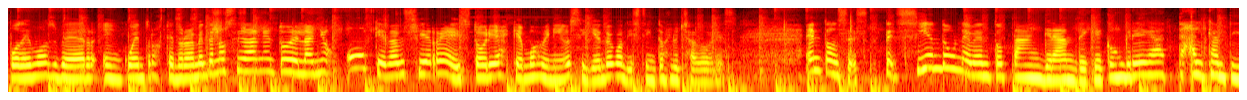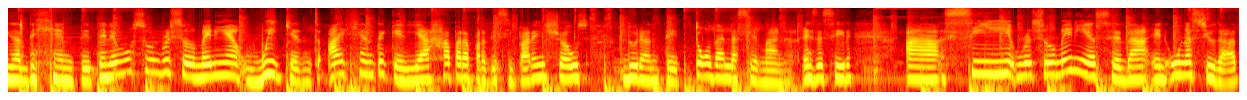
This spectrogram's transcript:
podemos ver encuentros que normalmente no se dan en todo el año o que dan cierre a historias que hemos venido siguiendo con distintos luchadores. Entonces, siendo un evento tan grande que congrega tal cantidad de gente, tenemos un WrestleMania Weekend. Hay gente que viaja para participar en shows durante toda la semana. Es decir, si WrestleMania se da en una ciudad,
